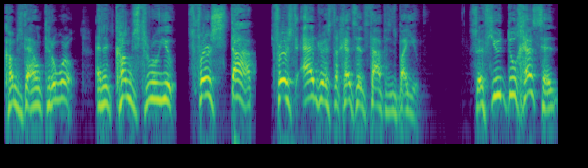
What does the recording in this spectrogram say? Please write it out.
comes down to the world and it comes through you. First stop, first address the chesed stops is by you. So if you do chesed,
